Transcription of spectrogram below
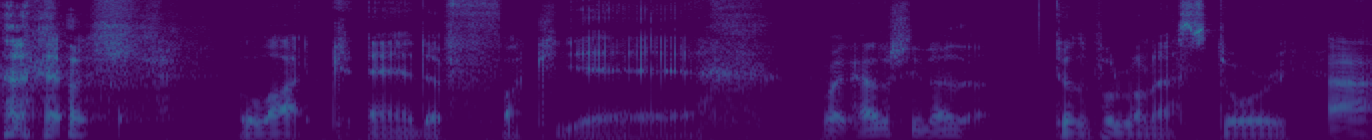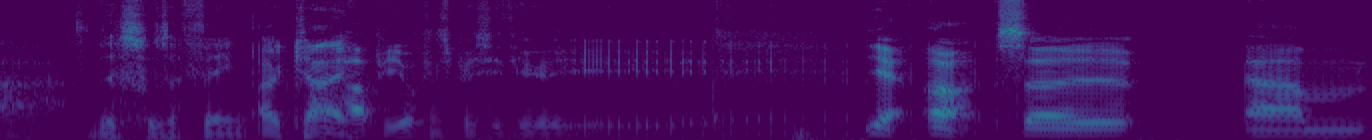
like and a fuck yeah. Wait, how does she know that? Because I put it on our story. Ah. This was a thing. Okay. happy your conspiracy theory. Yeah. All right. So, um,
